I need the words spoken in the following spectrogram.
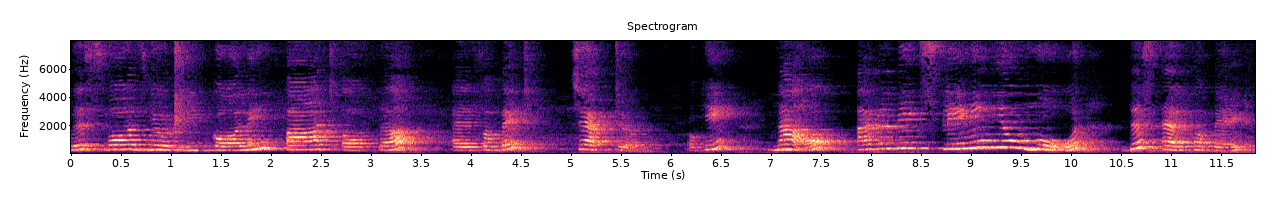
this was your recalling part of the alphabet chapter. Okay. Now I will be explaining you more this alphabet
